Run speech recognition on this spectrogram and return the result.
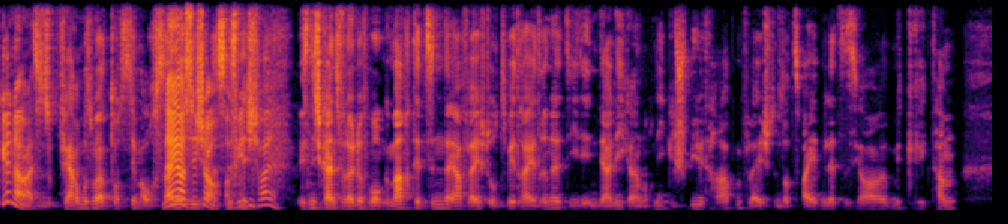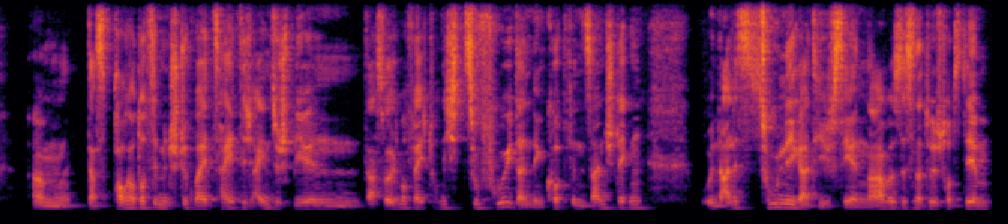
Genau. Also so fair muss man trotzdem auch sein. naja, sicher, Das auf jeden nicht, Fall. Ist nicht ganz von heute auf morgen gemacht. Jetzt sind da ja vielleicht auch zwei, drei drin, die in der Liga noch nie gespielt haben, vielleicht in der zweiten letztes Jahr mitgekriegt haben. Ähm, das braucht ja trotzdem ein Stück weit Zeit, sich einzuspielen. Da sollte man vielleicht auch nicht zu früh dann den Kopf in den Sand stecken und alles zu negativ sehen. Ne? Aber es ist natürlich trotzdem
